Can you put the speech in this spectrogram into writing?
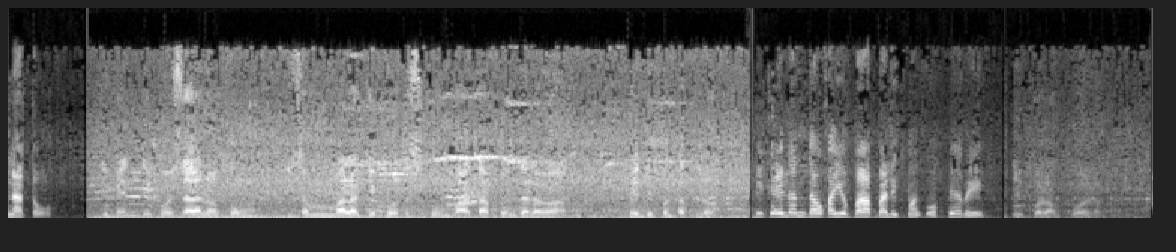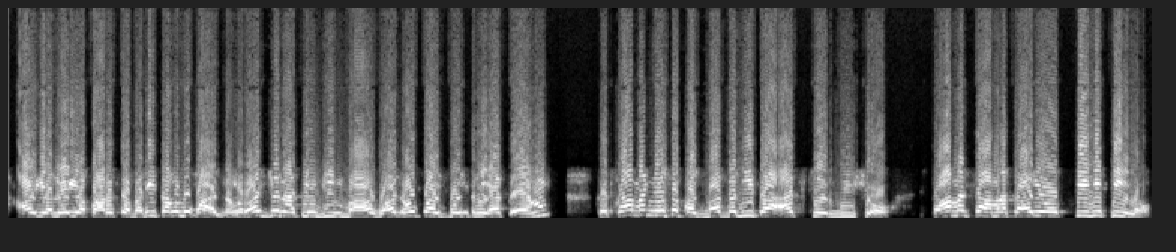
na to? Depende po sa ano, kung isang malaki po, tapos kung bata po yung dalawa, pwede po tatlo. Di kailan daw kayo babalik mag-operate? Hindi ko lang po alam. Arya Lea para sa Balitang Lokal ng radyo nating Gimba 105.3 FM kasama niyo sa pagbabalita at serbisyo. Sama-sama tayo, Pilipino.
